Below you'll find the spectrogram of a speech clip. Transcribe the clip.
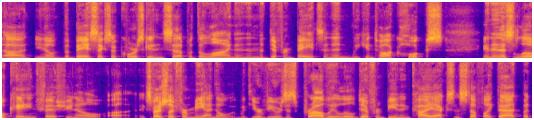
Uh, you know, the basics, of course, getting set up with the line, and then the different baits, and then we can talk hooks, and then it's locating fish. You know, uh, especially for me, I know with your viewers, it's probably a little different being in kayaks and stuff like that. But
